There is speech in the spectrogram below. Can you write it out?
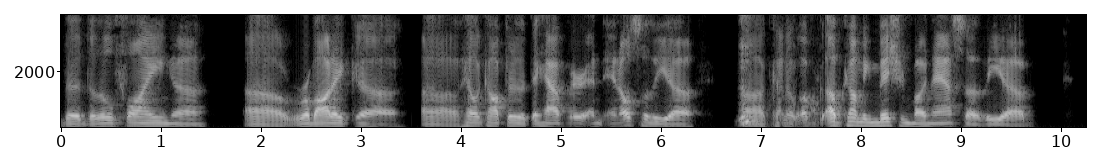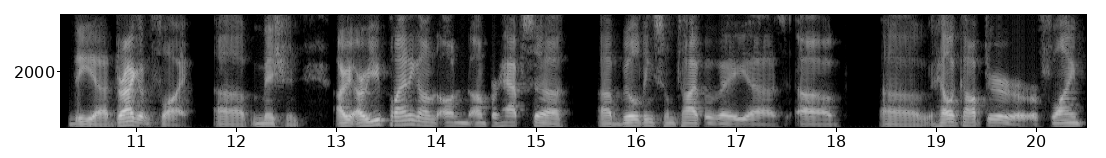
the the little flying uh, uh, robotic uh, uh, helicopter that they have there, and and also the uh, uh, kind of up, upcoming mission by NASA the uh, the uh, Dragonfly uh, mission. Are are you planning on on on perhaps uh, uh, building some type of a uh, uh, uh, helicopter or flying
